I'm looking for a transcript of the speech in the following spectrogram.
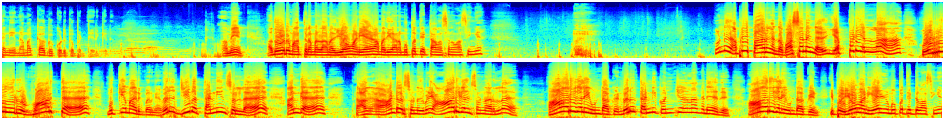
தண்ணீர் நமக்காக கொடுக்கப்பட்டு இருக்கிறது ஆமென். அதோடு மாத்திரமல்லாமல் யோவான் ஏழாம் அதிகாரம் முப்பத்தி எட்டாம் வசனம் வாசிங்க. ஒன்று அப்படியே பாருங்க அந்த வசனங்கள் எப்படியெல்லாம் ஒரு ஒரு வார்த்தை முக்கியமாக இருக்கு பாருங்க. வெறும் ஜீவ தண்ணின்னு சொல்ல அங்கே ஆண்டவர் சொன்னதுபடி ஆறுகள் சொன்னார்ல ஆறுகளை உண்டாக்குவேன். வெறும் தண்ணி கொஞ்சம்லாம் கிடையாது. ஆறுகளை உண்டாக்குவேன். இப்போ யோவான் ஏழு முப்பத்தெட்டு வாசிங்க.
